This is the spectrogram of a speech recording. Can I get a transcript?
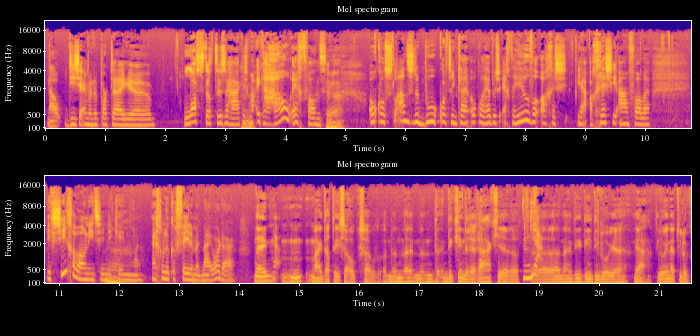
Nou, die zijn met een partij eh, lastig tussen haakjes. Maar ik hou echt van ze. Ja. Ook al slaan ze de boel kort en klein. Ook al hebben ze echt heel veel agressie, ja, agressieaanvallen. ik zie gewoon iets in die kinderen. En gelukkig velen met mij hoor daar. Nee, maar dat is ook zo. Die kinderen raak je. Dat, ja. die, die, die, wil je ja, die wil je natuurlijk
